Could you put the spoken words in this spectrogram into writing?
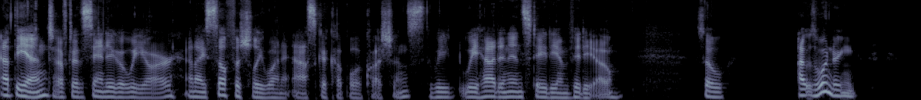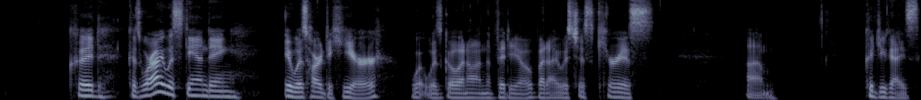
at the end, after the San Diego We Are, and I selfishly want to ask a couple of questions. We we had an in-stadium video, so I was wondering, could because where I was standing, it was hard to hear what was going on in the video, but I was just curious. Um, could you guys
